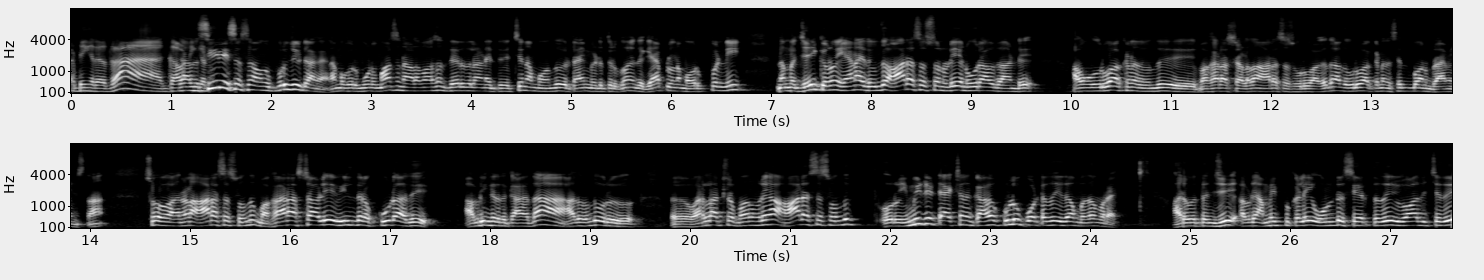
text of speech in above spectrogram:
அப்படிங்கிறது தான் அந்த கவனிக்கணும். சீரியஸ்னஸ் அவங்க புரிஞ்சுக்கிட்டாங்க. நமக்கு ஒரு மூணு மாசம் நாலு மாசம் தேர்தல் ஆணையத்தை வச்சு நம்ம வந்து ஒரு டைம் எடுத்திருக்கோம். இந்த கேப்ல நம்ம ஒர்க் பண்ணி நம்ம ஜெயிக்கணும். ஏன்னா இது வந்து ஆர்எஸ்எஸ் நூறாவது ஆண்டு. அவங்க உருவாக்குனது வந்து மகாராஷ்டிராவில் தான் ஆர்எஸ்எஸ் உருவாகுது. அது உருவாக்குனது சித்பவன் பிராமின்ஸ் தான். ஸோ அதனால ஆர்எஸ்எஸ் வந்து மகாராஷ்டிராவிலேயே வீழ்ந்துடக்கூடாது. அப்படிங்கிறதுக்காக தான் அது வந்து ஒரு வரலாற்று முதல் முறையாக ஆர்எஸ்எஸ் வந்து ஒரு இமீடியட் ஆக்ஷனுக்காக குழு போட்டது இதுதான் முதல் முறை. அறுபத்தஞ்சு அப்படி அமைப்புகளை ஒன்று சேர்த்தது விவாதிச்சது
